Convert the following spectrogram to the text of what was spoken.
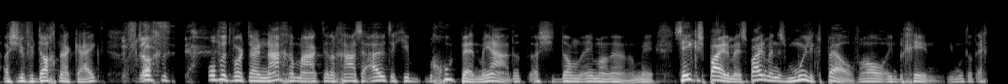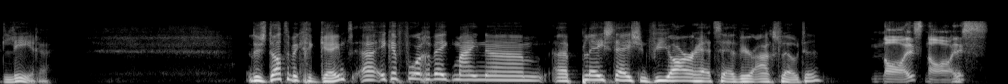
als je er verdacht naar kijkt. Verdacht, of, het, of het wordt daarna gemaakt en dan gaan ze uit dat je goed bent. Maar ja, dat, als je dan eenmaal, ja, dan mee. Zeker Spider-Man. Spider-Man is een moeilijk spel, vooral in het begin. Je moet dat echt leren. Dus dat heb ik gegamed. Uh, ik heb vorige week mijn uh, uh, PlayStation VR headset weer aangesloten. Nice, nice.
